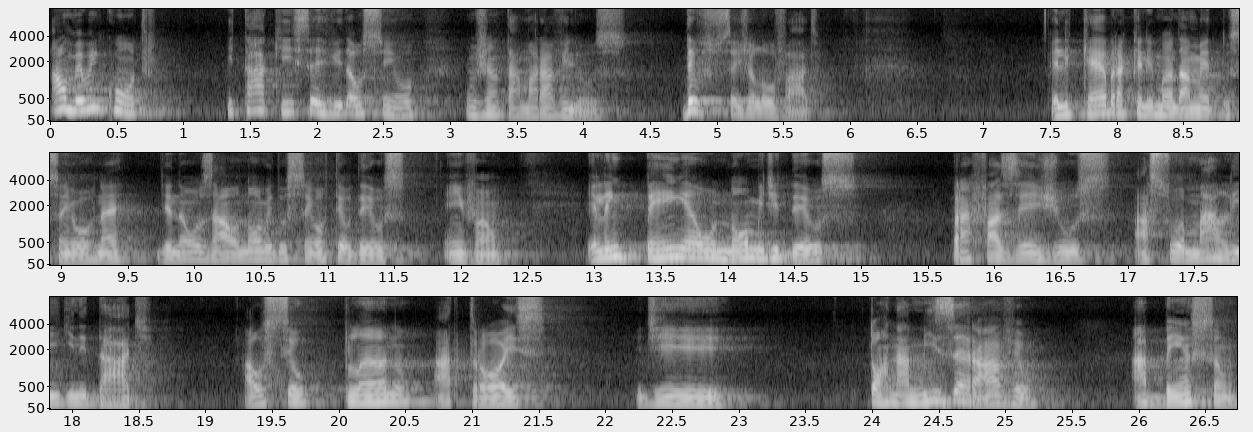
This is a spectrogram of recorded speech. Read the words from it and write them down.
ao meu encontro. E está aqui servido ao Senhor um jantar maravilhoso. Deus seja louvado. Ele quebra aquele mandamento do Senhor, né? De não usar o nome do Senhor teu Deus em vão. Ele empenha o nome de Deus para fazer jus à sua malignidade, ao seu plano atroz de tornar miserável a bênção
